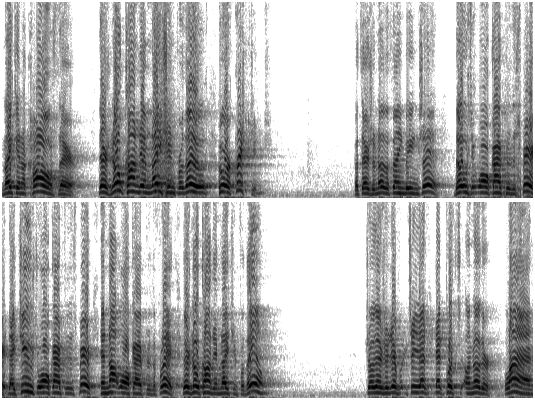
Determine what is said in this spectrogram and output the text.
making a clause there. There's no condemnation for those who are Christians. But there's another thing being said. Those that walk after the Spirit, they choose to walk after the Spirit and not walk after the flesh. There's no condemnation for them. So there's a different, see, that, that puts another line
